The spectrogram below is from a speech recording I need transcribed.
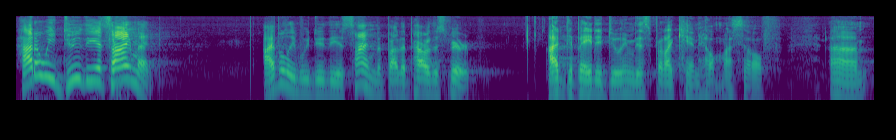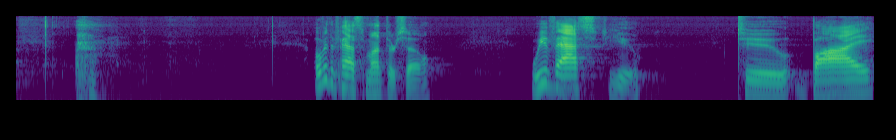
How do we do the assignment? I believe we do the assignment by the power of the Spirit. I debated doing this, but I can't help myself. Um, over the past month or so, we've asked you to buy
